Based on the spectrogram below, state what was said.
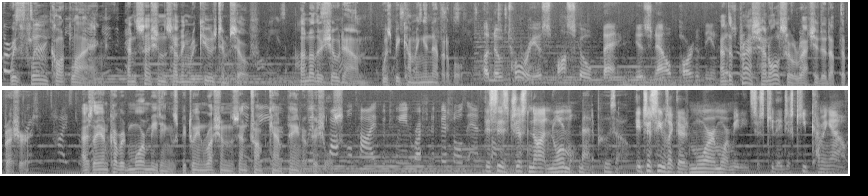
first With Flynn caught lying and Sessions having recused himself, another showdown was becoming inevitable. A notorious Moscow bank is now part of the And the press had also ratcheted up the pressure as they uncovered more meetings between Russians and Trump campaign officials. This is just not normal. Matt Apuzzo. It just seems like there's more and more meetings. Just keep, they just keep coming out.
